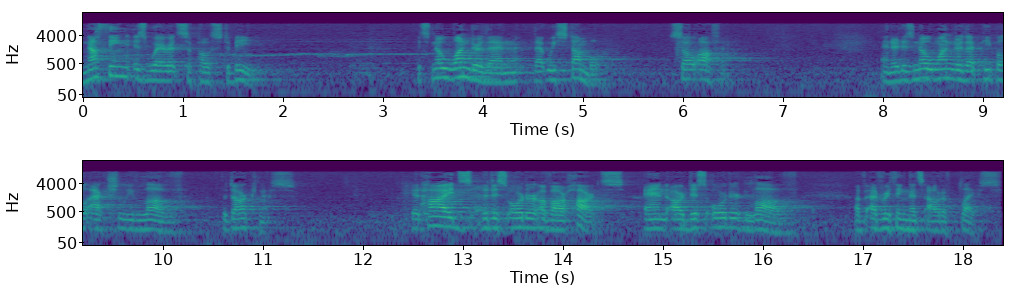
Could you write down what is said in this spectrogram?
nothing is where it's supposed to be. It's no wonder then that we stumble so often. And it is no wonder that people actually love the darkness. It hides the disorder of our hearts and our disordered love of everything that's out of place.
